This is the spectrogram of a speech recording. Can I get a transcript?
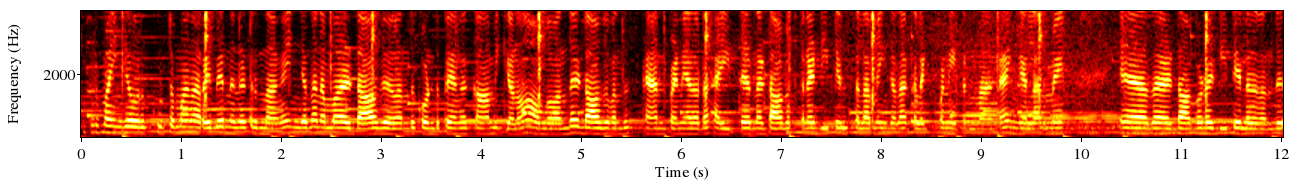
அப்புறமா இங்கே ஒரு கூட்டமாக நிறைய பேர் நின்றுட்டு இருந்தாங்க. இங்கே தான் நம்ம டாகை வந்து கொண்டு போய் அங்கே காமிக்கணும். அவங்க வந்து டாகை வந்து ஸ்கேன் பண்ணி அதோட ஹைட்டு அந்த டாகை பற்றின டீட்டெயில்ஸ் எல்லாமே இங்கே தான் கலெக்ட் பண்ணிட்டு இருந்தாங்க. இங்கே எல்லாருமே அதை டாகோட டீட்டெயிலை வந்து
